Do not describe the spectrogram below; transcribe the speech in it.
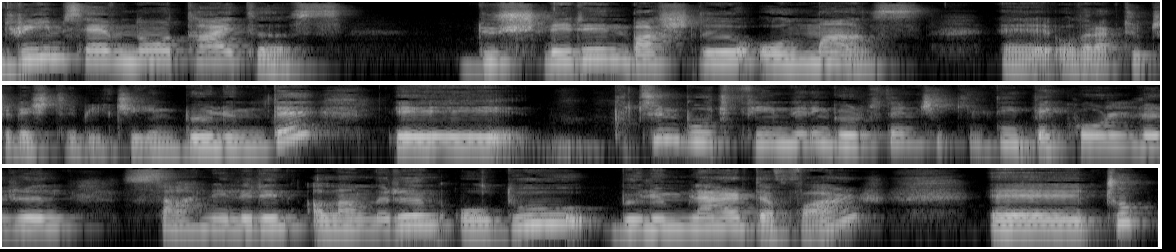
Dreams Have No Titles, Düşlerin Başlığı Olmaz e, olarak Türkçeleştirebileceğim bölümde e, bütün bu filmlerin görüntülerin çekildiği dekorların, sahnelerin, alanların olduğu bölümler de var. E, çok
